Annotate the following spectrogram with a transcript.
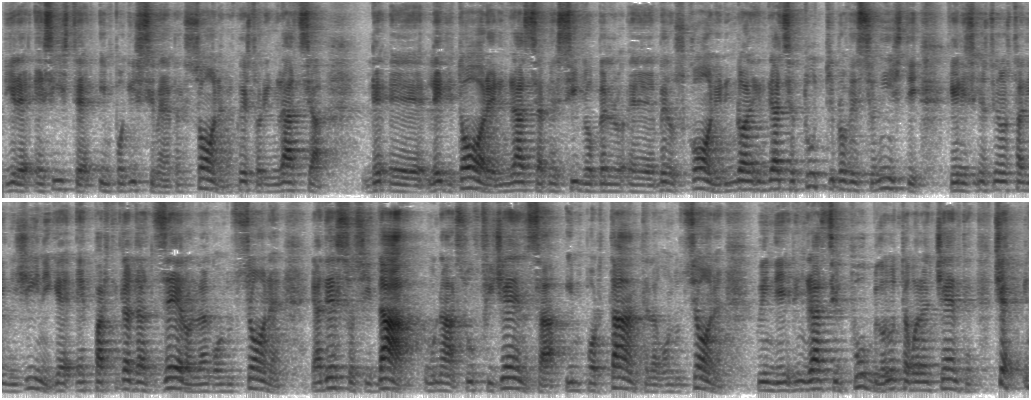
dire, esiste in pochissime persone, per questo ringrazia l'editore, ringrazia Persilio eh, Berlusconi, ringrazia tutti i professionisti che gli sono stati vicini, che è partita da zero nella conduzione e adesso si dà una sufficienza importante alla conduzione, quindi ringrazia il pubblico, tutta quella gente, cioè il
